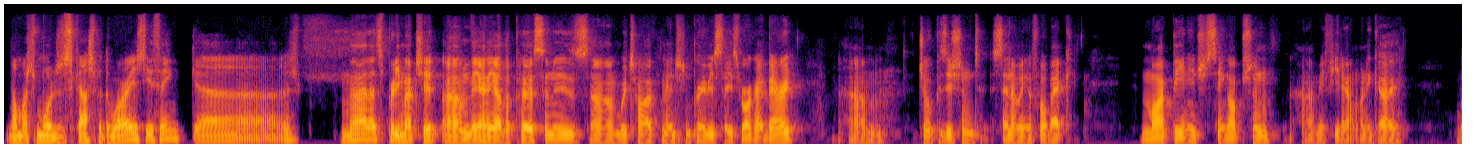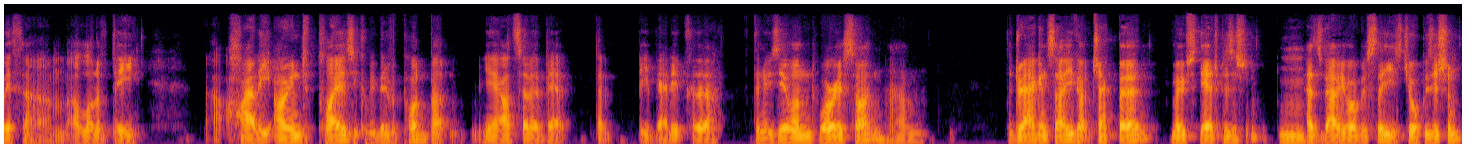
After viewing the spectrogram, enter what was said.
Not much more to discuss with the Warriors, do you think? Uh, No, that's pretty much it. Um, the only other person is, um, which I've mentioned previously, is Rocco Berry, um, dual positioned centre winger fullback. Might be an interesting option um, if you don't want to go with um, a lot of the uh, highly owned players. It could be a bit of a pod, but yeah, I'd say that about that'd be about it for the, the New Zealand Warriors side. Um, the Dragons, though, you got Jack Bird moves to the edge position, Mm. has value obviously. He's dual position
